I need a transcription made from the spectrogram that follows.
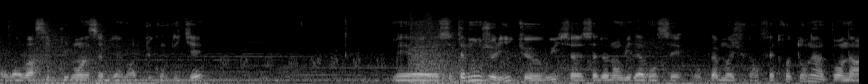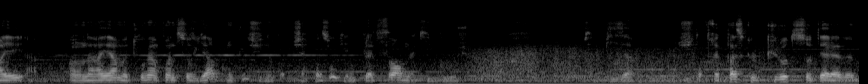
on va voir si plus loin ça deviendra plus compliqué. Mais euh, c'est tellement joli que oui, ça, donne envie d'avancer. Donc là, moi, je vais en fait retourner un peu en arrière, en arrière, me trouver un point de sauvegarde. En plus, j'ai l'impression qu'il y a une plateforme là qui bouge. C'est bizarre. Je tenterai presque le culot de sauter à l'aveugle.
